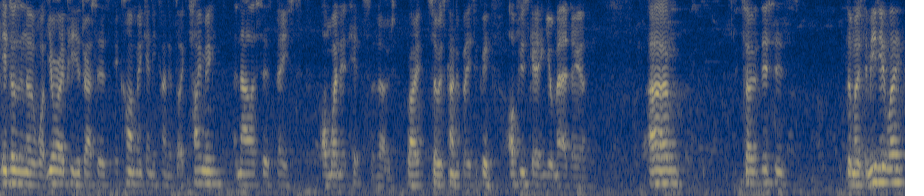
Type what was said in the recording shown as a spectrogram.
it doesn't know what your IP address is. It can't make any kind of like timing analysis based on when it hits the node, right? So it's kind of basically obfuscating your metadata. Um, so this is the most immediate way.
